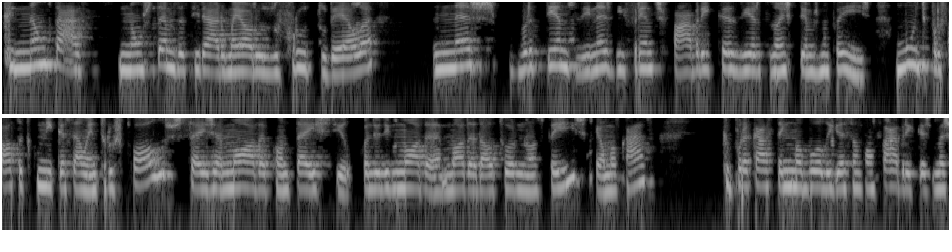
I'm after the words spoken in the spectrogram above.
que não, está, não estamos a tirar o maior usufruto dela nas vertentes e nas diferentes fábricas e artesões que temos no país. Muito por falta de comunicação entre os polos, seja moda com têxtil, quando eu digo moda, moda de autor no nosso país, que é o meu caso, que por acaso tenho uma boa ligação com fábricas, mas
